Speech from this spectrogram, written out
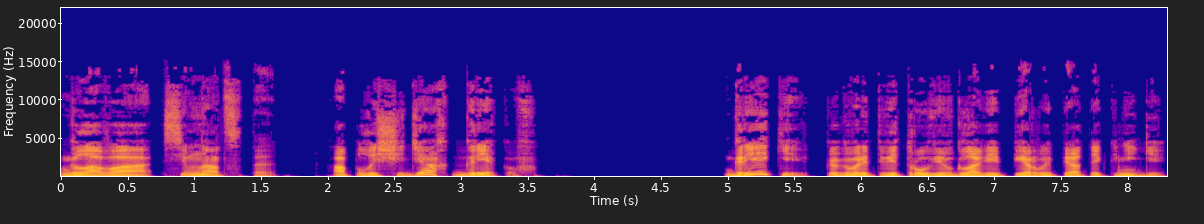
Глава 17. О площадях греков. Греки, как говорит Витрувий в главе 1-5 книги,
